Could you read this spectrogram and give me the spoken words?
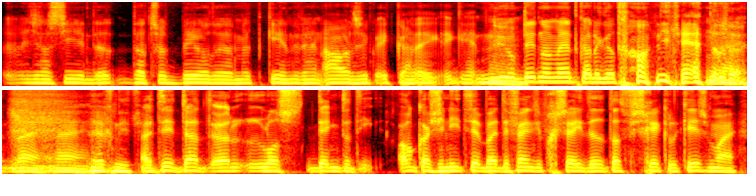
weet je, dan zie je dat, dat soort beelden met kinderen en ouders. Ik, ik kan, ik, ik- nu Mm. op dit moment kan ik dat gewoon niet Nee, handelen. nee, nee. Echt niet. Het, is- dat eh, los, ik denk dat die, ook als je niet eh, bij Defensie hebt gezeten, dat dat verschrikkelijk is. Maar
